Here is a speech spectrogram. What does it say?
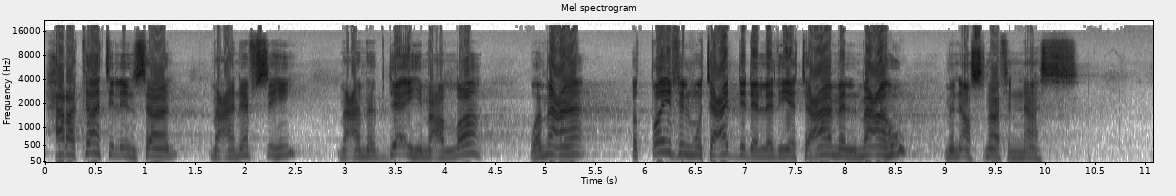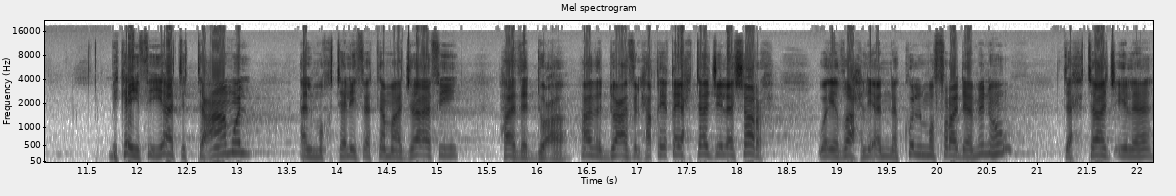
حركات الإنسان مع نفسه مع مبدئه مع الله ومع الطيف المتعدد الذي يتعامل معه من أصناف الناس. بكيفيات التعامل المختلفة كما جاء في هذا الدعاء. هذا الدعاء في الحقيقة يحتاج إلى شرح وإيضاح لأن كل مفرده منه تحتاج إلى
